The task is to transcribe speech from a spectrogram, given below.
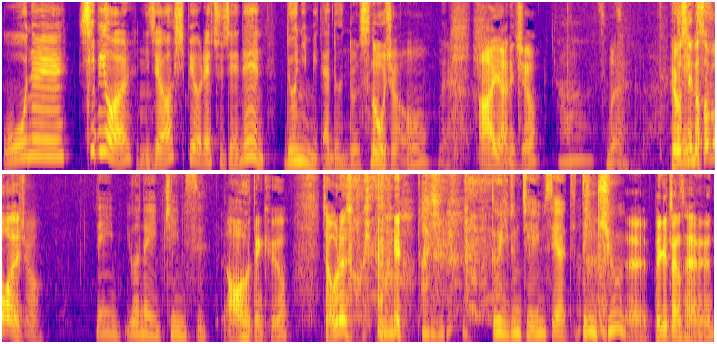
오늘 12월이죠. 12월의 주제는 눈입니다. 눈. 눈 snow죠. 네. 아이 아니죠. 아, 진짜. 네. 배웠으니까 제임스. 써먹어야죠. Name, your name 제임스. 어우, thank you. 자, 오늘 소개해드릴 아니, 너 이름 제임스야. Thank you. 네, 백일장 사연은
